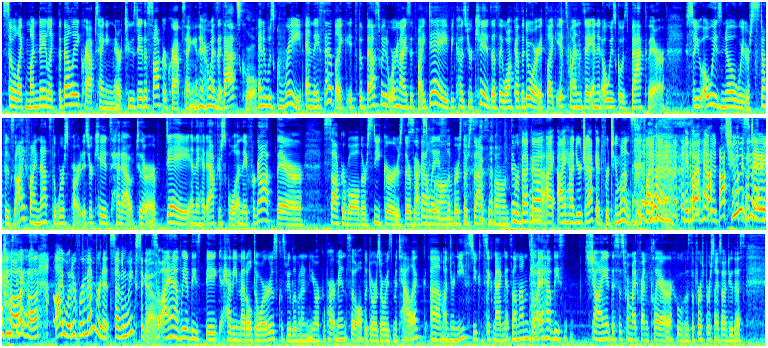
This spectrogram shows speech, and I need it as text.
So like Monday, like the ballet crap's hanging there. Tuesday, the soccer crap's hanging there. Wednesday, That's cool. and it was great. And they said like it's the best way to organize it by day because your kids, as they walk out the door, it's like it's Wednesday and it always goes back there. So you always know where your stuff is. I find that's the worst part is your kids head out to their day and they head after school and they forgot their soccer ball, their sneakers, their ballet slippers, their saxophone. Their Rebecca, I, I had your jacket for two months. If I had if I had a Tuesday, Tuesday hook, hook. I would have remembered it seven weeks ago. So I have we have these big heavy metal doors because we live in a New York apartment, so all the doors are always metallic um, underneath, so you can stick magnets on them. So I have these giant. This is from my friend Claire, who was the first person I saw do this.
